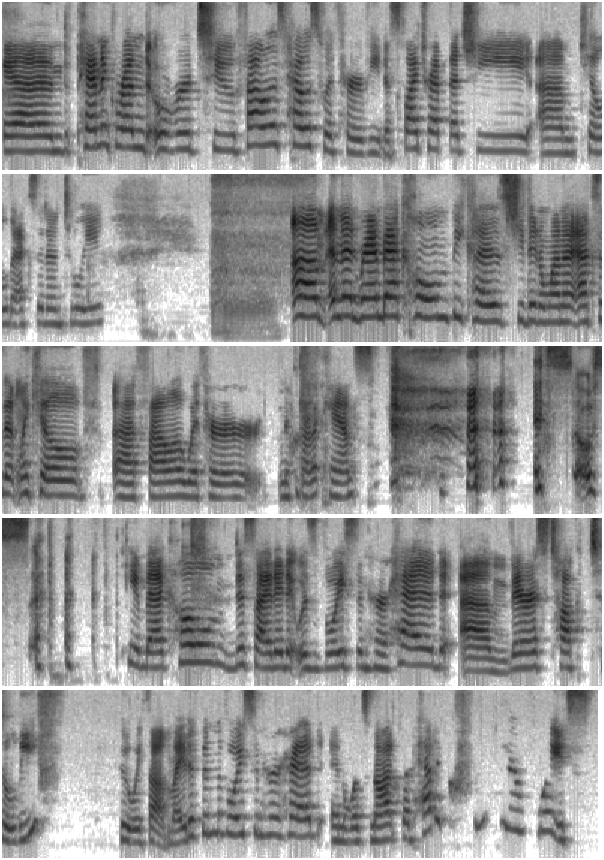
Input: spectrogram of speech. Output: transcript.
and panic runned over to Fala's house with her venus flytrap that she um killed accidentally. Um and then ran back home because she didn't want to accidentally kill uh, Fala with her necrotic hands. It's so sad. came back home decided it was voice in her head. Um Varys talked to Lif who we thought might have been the voice in her head and was not but had a creepier voice than the voice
